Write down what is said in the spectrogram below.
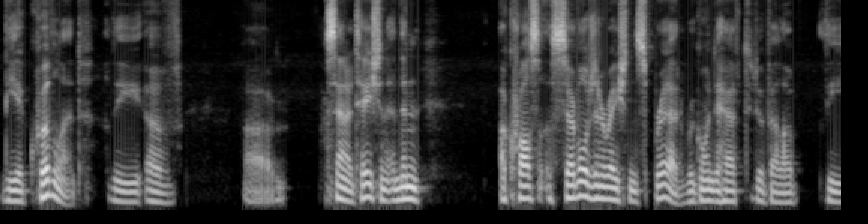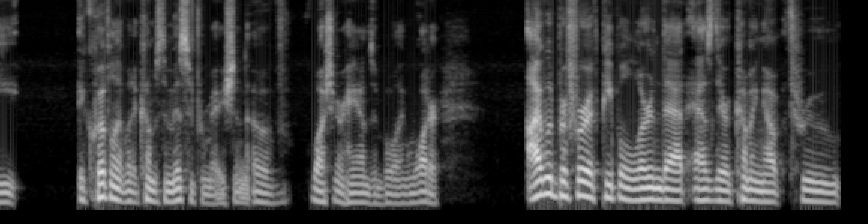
the equivalent the of uh, sanitation, and then across a several generations spread, we're going to have to develop the equivalent when it comes to misinformation of washing our hands and boiling water. I would prefer if people learn that as they're coming up through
